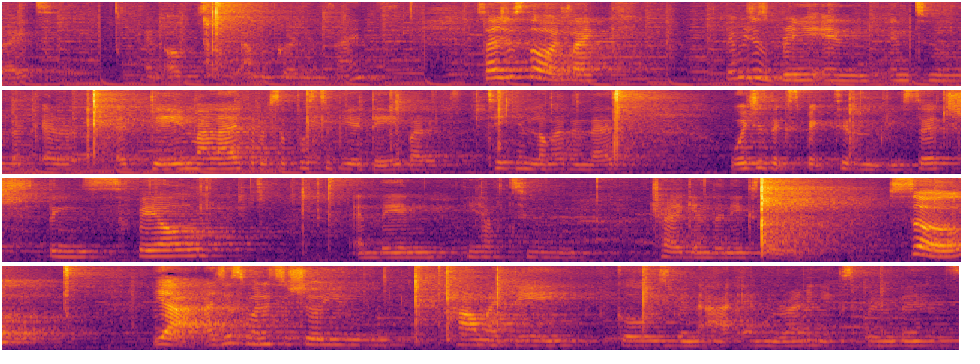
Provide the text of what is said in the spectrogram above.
right? And obviously I'm a girl in science. So I just thought like, let me just bring it in into like a, a day in my life. It was supposed to be a day, but it's taken longer than that which is expected in research. Things fail and then you have to try again the next day. So yeah, I just wanted to show you how my day goes when I am running experiments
